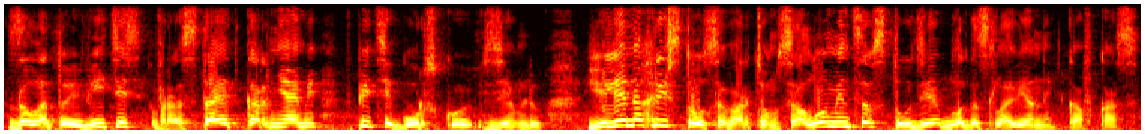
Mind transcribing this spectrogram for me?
«Золотой Витязь» врастает корнями в Пятигорскую землю. Елена Христосова, Артем Соломенцев, студия «Благословенный Кавказ».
